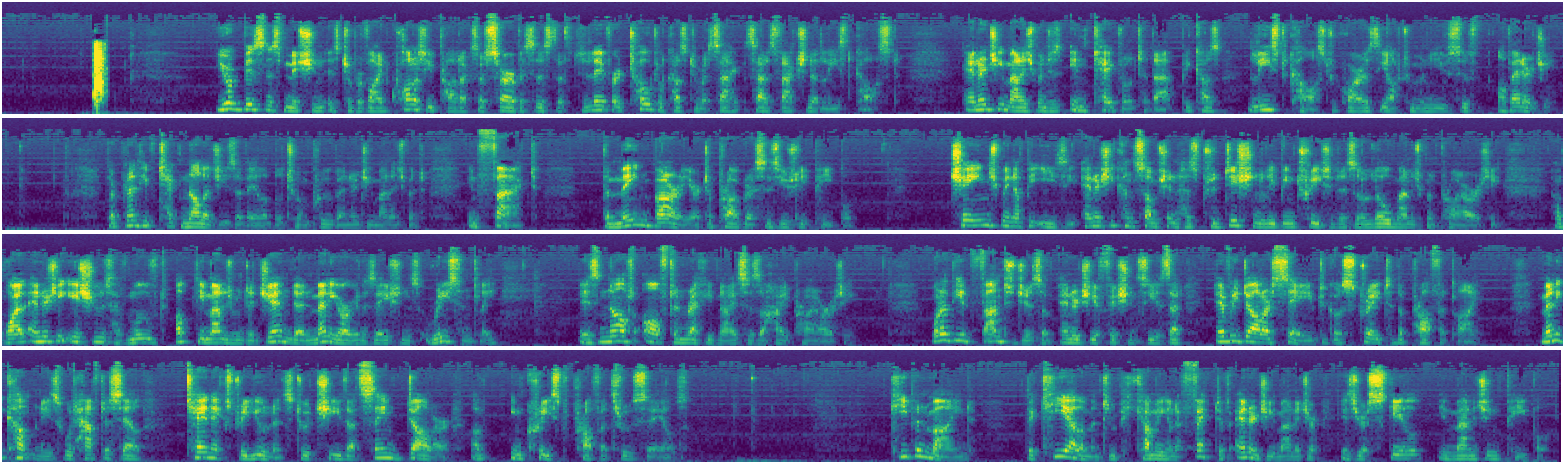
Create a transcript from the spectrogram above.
Your business mission is to provide quality products or services that deliver total customer satisfaction at least cost. Energy management is integral to that because least cost requires the optimum use of, of energy. There are plenty of technologies available to improve energy management. In fact, the main barrier to progress is usually people. Change may not be easy. Energy consumption has traditionally been treated as a low management priority, and while energy issues have moved up the management agenda in many organizations recently, is not often recognized as a high priority. One of the advantages of energy efficiency is that every dollar saved goes straight to the profit line. Many companies would have to sell 10 extra units to achieve that same dollar of increased profit through sales. Keep in mind the key element in becoming an effective energy manager is your skill in managing people.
